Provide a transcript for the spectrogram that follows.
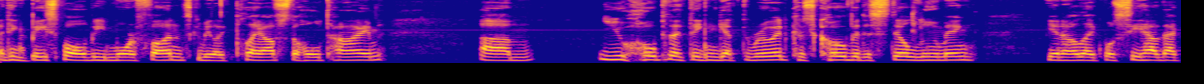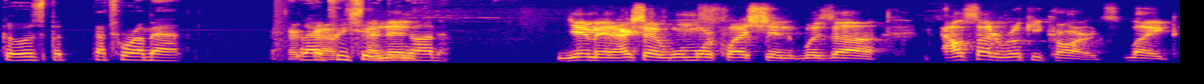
I think baseball will be more fun. It's going to be like playoffs the whole time. Um, you hope that they can get through it because COVID is still looming. You know, like we'll see how that goes, but that's where I'm at. And I appreciate And you being on. Yeah, man. I actually have one more question. Was uh outside of rookie cards, like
